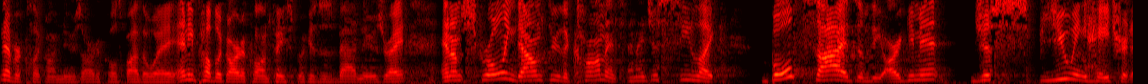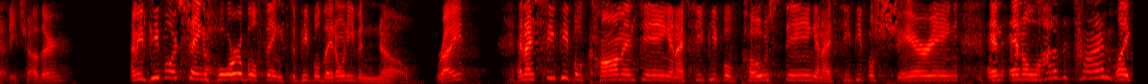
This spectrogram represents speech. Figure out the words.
Never click on news articles, by the way. Any public article on Facebook is just bad news, right? And I'm scrolling down through the comments and I just see like both sides of the argument just spewing hatred at each other. I mean, people are saying horrible things to people they don't even know, right? And I see people commenting and I see people posting and I see people sharing. And, and a lot of the time, like,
